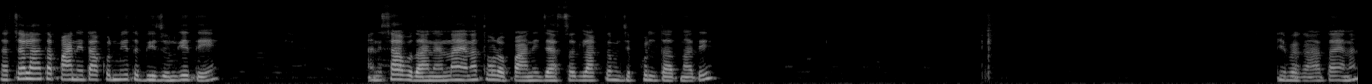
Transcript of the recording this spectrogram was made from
तर चला आता पाणी टाकून मी इथं भिजून घेते. आणि साबुदाण्यांना आहे ना थोडं पाणी जास्त लागतं म्हणजे फुलतात ना ते. हे बघा आता आहे ना.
